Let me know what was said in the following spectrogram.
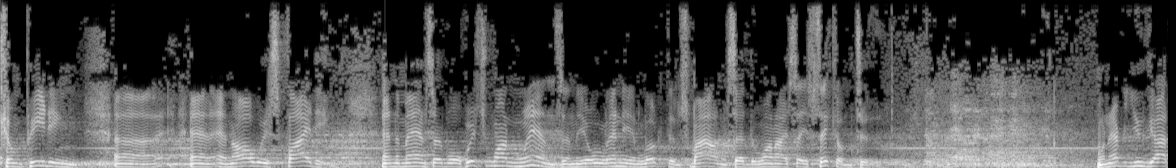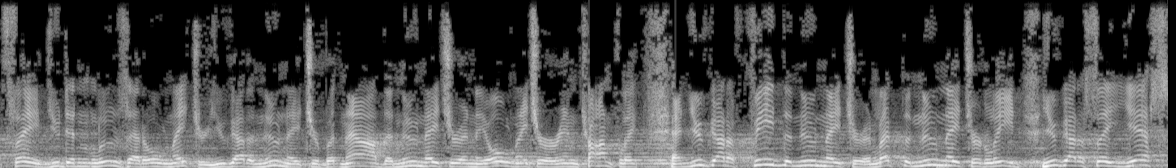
competing uh, and, and always fighting. And the man said, Well, which one wins? And the old Indian looked and smiled and said, The one I say sick 'em to. Whenever you got saved, you didn't lose that old nature. You got a new nature, but now the new nature and the old nature are in conflict, and you've got to feed the new nature and let the new nature lead. You've got to say yes.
